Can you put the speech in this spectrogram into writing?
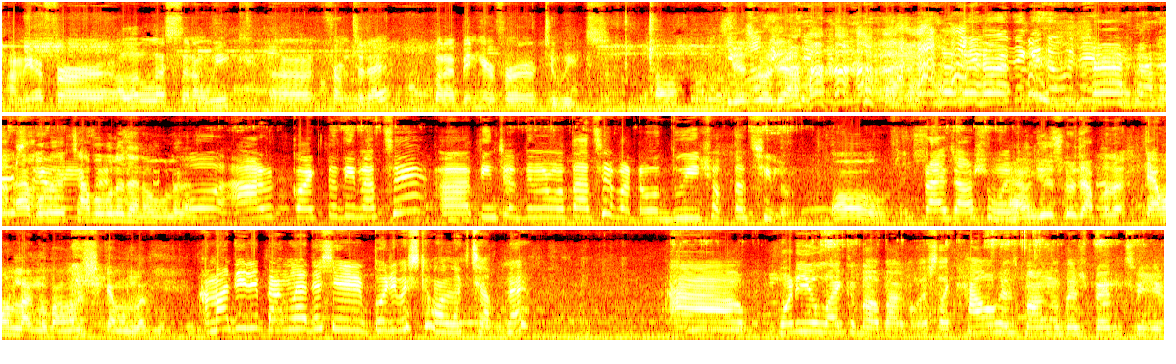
I'm here for a little less than a week uh, from today, but I've been here for two weeks. জিজ্ঞেস কর যা হ্যাঁ, বলে দিচ্ছে বলে দেন ও বলে দেন। ও আর কয়েকটা দিন আছে আহ, তিন চার দিনের মতো আছে বাট ও দুই সপ্তাহ ছিল। ও। প্রায় যাওয়ার সময় এখন জিজ্ঞেস করে যে আপনাদের কেমন লাগল বাংলাদেশ কেমন লাগল? আমাদের এই বাংলাদেশের পরিবেশ কেমন লাগছে আপনার? Uh, what do you like about Bangladesh? Like, how has Bangladesh been to you?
